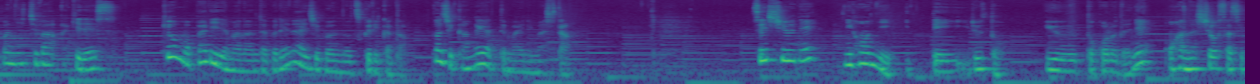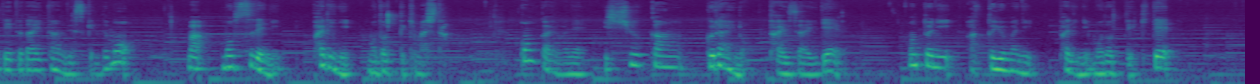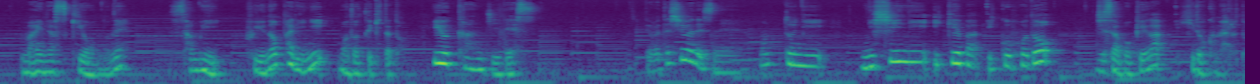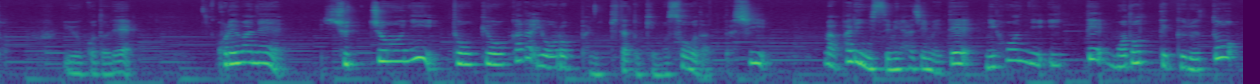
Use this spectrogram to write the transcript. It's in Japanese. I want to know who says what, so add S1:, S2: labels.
S1: こんにちは、あきです。今日もパリで学んだブレない自分の作り方の時間がやってまいりました。先週ね、日本に行っているというところでねお話をさせていただいたんですけれどもまあもうすでにパリに戻ってきました。今回はね1週間ぐらいの滞在で本当にあっという間にパリに戻ってきてマイナス気温のね寒い冬のパリに戻ってきたと。いう感じですで私はですね本当に西に行けば行くほど時差ボケがひどくなるということでこれはね出張に東京からヨーロッパに来た時もそうだったし、まあ、パリに住み始めて日本に行って戻ってくると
